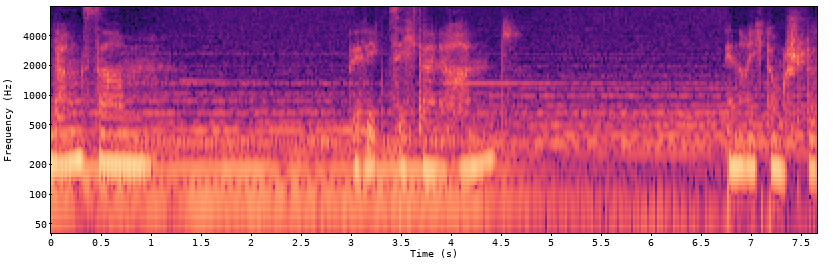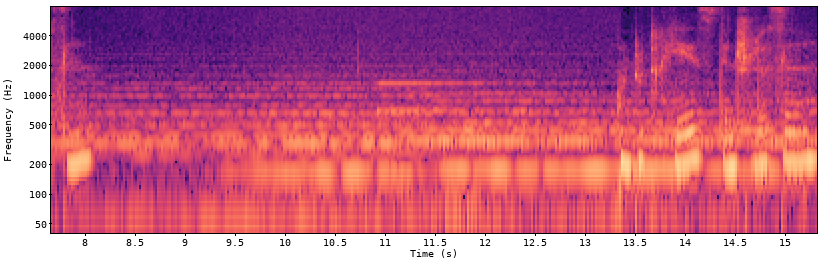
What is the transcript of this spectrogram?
Langsam bewegt sich deine Hand in Richtung Schlüssel. Und du drehst den Schlüssel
